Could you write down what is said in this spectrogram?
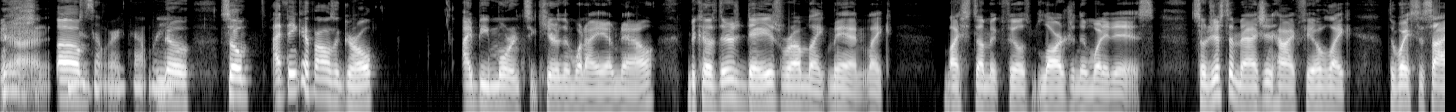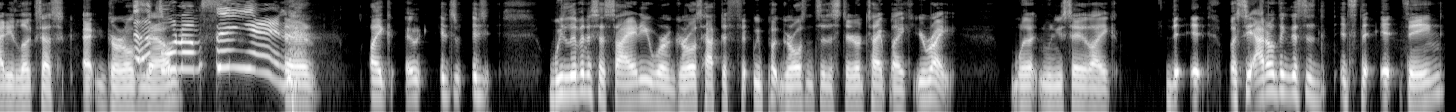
god. it Um, doesn't work that way. No. So I think if I was a girl, I'd be more insecure than what I am now because there's days where I'm like, man, like my stomach feels larger than what it is. So just imagine how I feel like the way society looks at at girls That's now, what I'm saying. and like it- it's it's we live in a society where girls have to fit. We put girls into the stereotype. Like you're right when when you say like the it. But see, I don't think this is it's the it thing.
